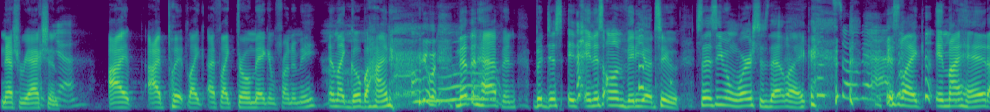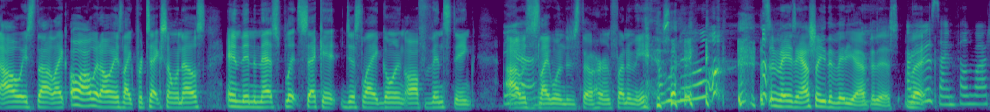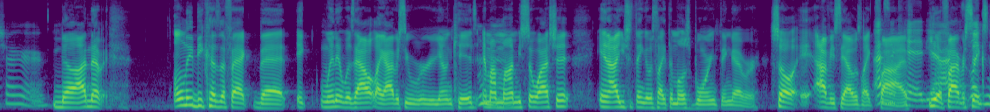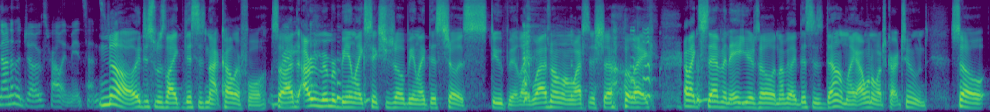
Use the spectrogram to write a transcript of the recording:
Natural reaction. Yeah. I I put like I like throw Meg in front of me and like go behind her. Oh, no. Nothing happened, but just it, and it's on video too. So it's even worse is that like So bad. it's like in my head I always thought like oh I would always like protect someone else and then in that split second just like going off of instinct I was just like wanting to just throw her in front of me. It's, Oh like- no. it's amazing. I'll show you the video after this. Are but you a Seinfeld watcher? Or? no, I never. Only because of the fact that it when it was out, like obviously we were young kids, and my Mm-hmm. mom used to watch it, and I used to think it was like the most boring thing ever. So it- obviously I was like five, a kid, yeah, five or Like six. none of the jokes probably made sense. no, it just was like this is not colorful. So Right. I, I remember being like six years old, being like this show is stupid. Like why does my mom watch this show? like or like seven, eight years old, and I'll be like this is dumb. Like I want to watch cartoons. So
